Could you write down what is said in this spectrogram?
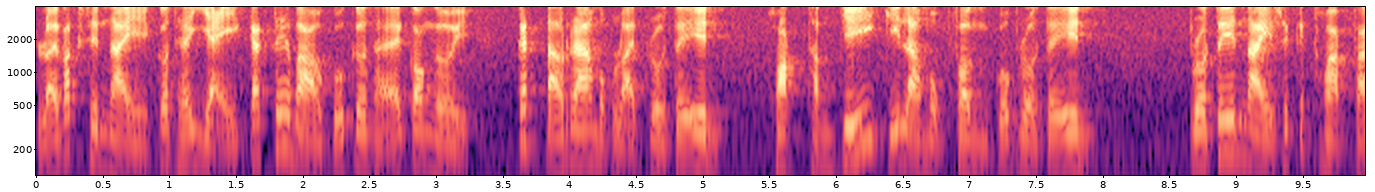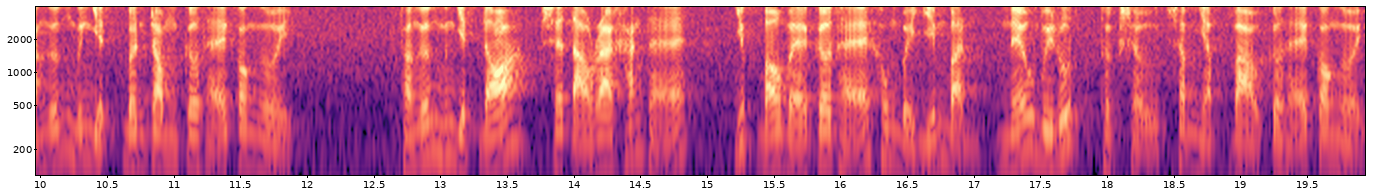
loại vaccine này có thể dạy các tế bào của cơ thể con người cách tạo ra một loại protein hoặc thậm chí chỉ là một phần của protein. Protein này sẽ kích hoạt phản ứng miễn dịch bên trong cơ thể con người. Phản ứng miễn dịch đó sẽ tạo ra kháng thể, giúp bảo vệ cơ thể không bị nhiễm bệnh nếu virus thực sự xâm nhập vào cơ thể con người.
